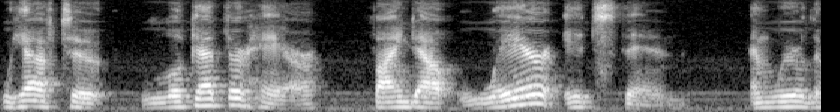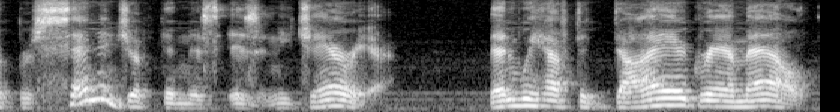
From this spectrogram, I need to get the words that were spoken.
we have to look at their hair, find out where it's thin and where the percentage of thinness is in each area. Then we have to diagram out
